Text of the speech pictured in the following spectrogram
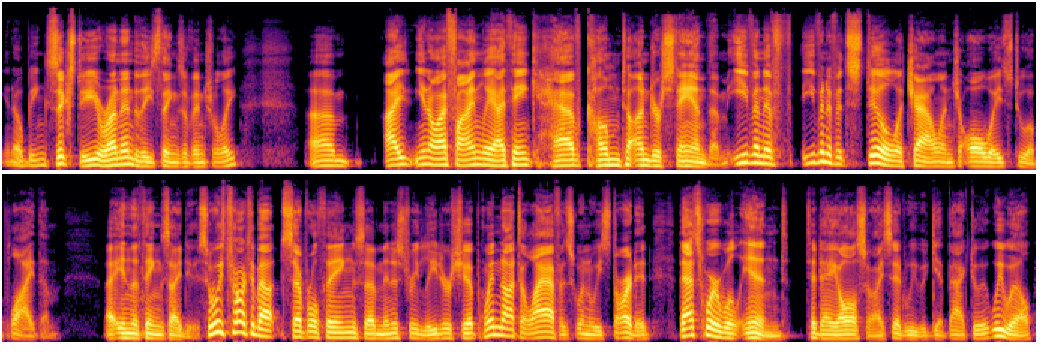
you know, being 60, you run into these things eventually. Um, I, you know, I finally, I think, have come to understand them, even if, even if it's still a challenge always to apply them uh, in the things I do. So we've talked about several things: uh, ministry leadership. When not to laugh is when we started. That's where we'll end today. Also, I said we would get back to it. We will.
